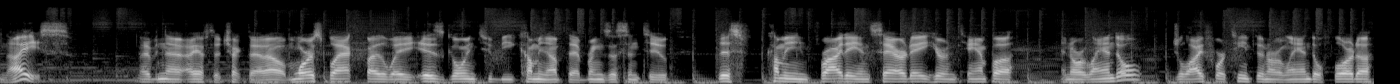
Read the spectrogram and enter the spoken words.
Nice. I've I have to check that out. Morris Black, by the way, is going to be coming up. That brings us into this coming Friday and Saturday here in Tampa and Orlando. July 14th in Orlando, Florida.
